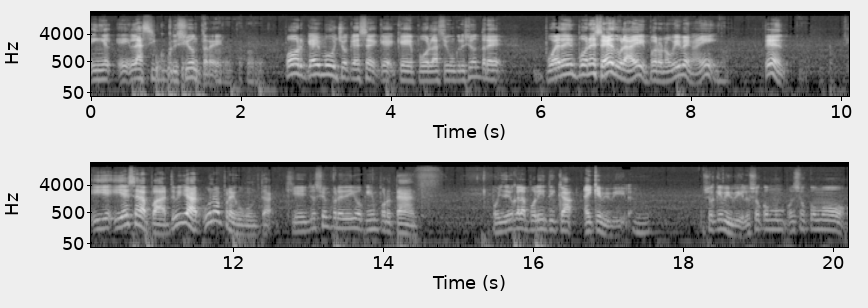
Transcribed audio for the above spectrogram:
en el- en la circunscripción 3. Correcto, correcto. Porque hay muchos que, se, que, que por la circunscripción 3 pueden poner cédula ahí, pero no viven ahí. ¿Entiendes? Y, y esa es la parte. Villar, una pregunta que yo siempre digo que es importante. Pues yo digo que la política hay que vivirla. Eso hay que vivirlo. Eso es como, eso es como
